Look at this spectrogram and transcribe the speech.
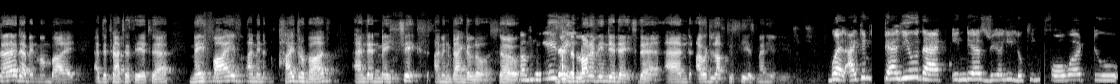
3rd, I'm in Mumbai at the Tata Theatre. May 5, I'm in Hyderabad. And then May 6th, I'm in Bangalore. So there's a lot of India dates there. And I would love to see as many of you. Well, I can tell you that India is really looking forward to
